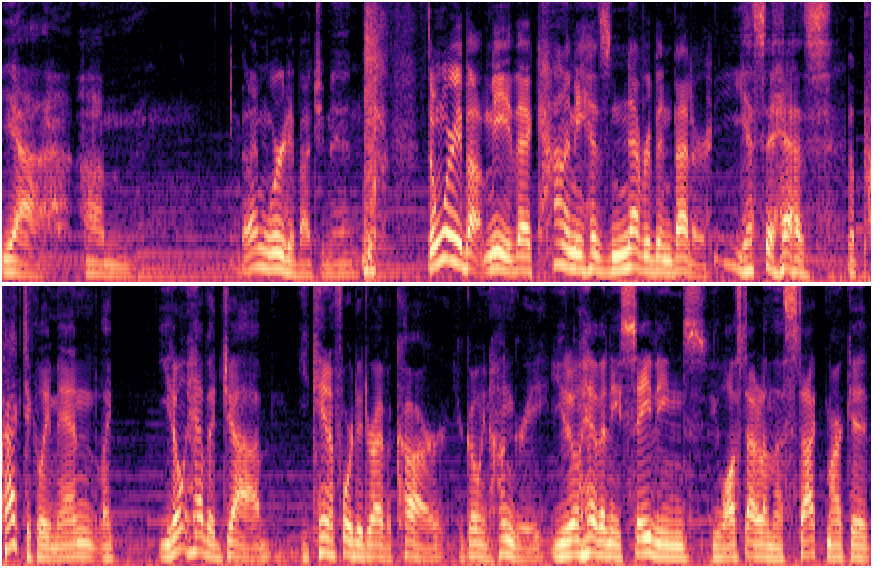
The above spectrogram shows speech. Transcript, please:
Yeah. Um, but I'm worried about you, man. Don't worry about me, the economy has never been better. Yes, it has. But practically, man, like, you don't have a job, you can't afford to drive a car, you're going hungry, you don't have any savings, you lost out on the stock market,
